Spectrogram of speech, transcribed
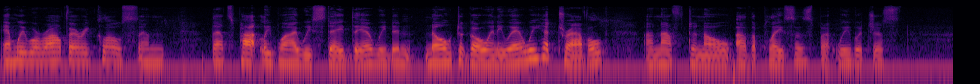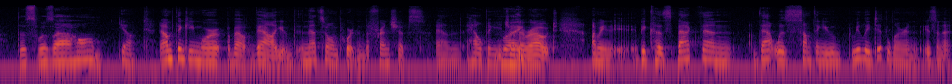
and we were all very close, and that's partly why we stayed there. We didn't know to go anywhere. We had traveled enough to know other places, but we were just, this was our home. Yeah. Now I'm thinking more about value, and that's so important the friendships and helping each Right. other out. I mean, because back then, that was something you really did learn, isn't it?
